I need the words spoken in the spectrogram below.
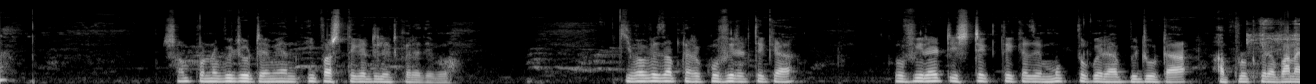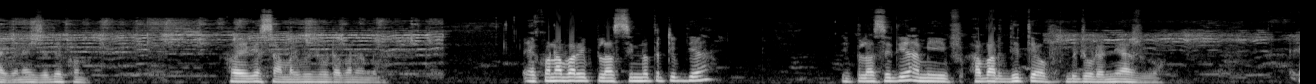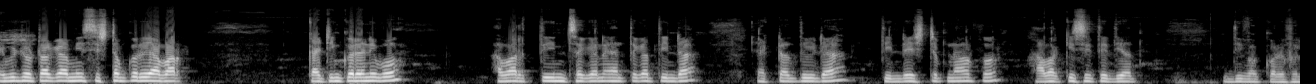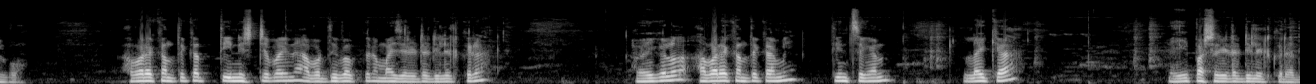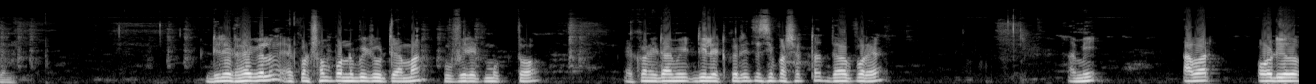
সম্পূর্ণ ভিডিওটা আমি এই পাশ থেকে ডিলিট করে দেব। কীভাবে যে আপনারা কপিরাইট থেকে কপিরাইট স্টেক থেকে যে মুক্ত করে ভিডিওটা আপলোড করে বানাইবেন, এই যে দেখুন, হয়ে গেছে আমার ভিডিওটা বানানো। এখন আবার এই প্লাস চিহ্নতে টিপ দিয়া, এই প্লাসে দিয়ে আমি আবার দ্বিতীয় ভিডিওটা নিয়ে আসব। এই ভিডিওটাকে আমি সিস্টেম করে আবার কাটিং করে নিব। আবার তিন সেকেন্ড এখান থেকে তিনটা, একটা, দুইটা, তিনটে স্টেপ নেওয়ার পর আবার কিসিতে দিয়ে দুই ভাগ করে ফেলব। আবার এখান থেকে তিন স্টেপ আই না আবার দুই ভাগ করে মাইজের এটা ডিলিট করে হয়ে গেল। আবার এখান থেকে আমি তিন সেকেন্ড লাইকা এই পাশের এটা ডিলিট করে দেন ডিলিট হয়ে গেল। এখন সম্পূর্ণ ভিডিওটি আমার কপিরাইট মুক্ত। এখন এটা আমি ডিলিট করে দিতেছি পাশেরটা। দেওয়ার পরে আমি আবার অডিও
